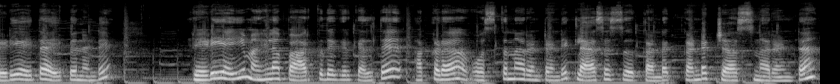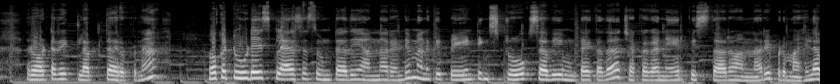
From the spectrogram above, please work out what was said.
రెడీ అయితే అయిపోయినండి. రెడీ అయ్యి మహిళా పార్క్ దగ్గరికి వెళ్తే అక్కడ వస్తున్నారంటండి క్లాసెస్ కండక్ట్ కండక్ట్ చేస్తున్నారంట. రోటరీ క్లబ్ తరపున ఒక టూ డేస్ క్లాసెస్ ఉంటుంది అన్నారండి. మనకి పెయింటింగ్ స్ట్రోక్స్ అవి ఉంటాయి కదా చక్కగా నేర్పిస్తారు అన్నారు. ఇప్పుడు మహిళా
